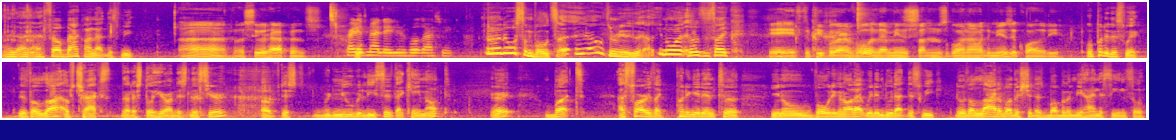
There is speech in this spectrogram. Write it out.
I, I, I fell back on that this week. Ah, let's see what happens. Friday's mad they didn't vote last week. Uh, there was some votes. I, I wasn't really. You know what? It was just like. Hey, if the people aren't voting, that means something's going on with the music quality. We'll put it this way. There's a lot of tracks that are still here on this list here of just re- new releases that came out, right? But as far as like putting it into, you know, voting and all that, we didn't do that this week. There was a lot of other shit that's bubbling behind the scenes, so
